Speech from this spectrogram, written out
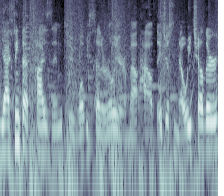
Yeah, I think that ties into what we said earlier about how they just know each other,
